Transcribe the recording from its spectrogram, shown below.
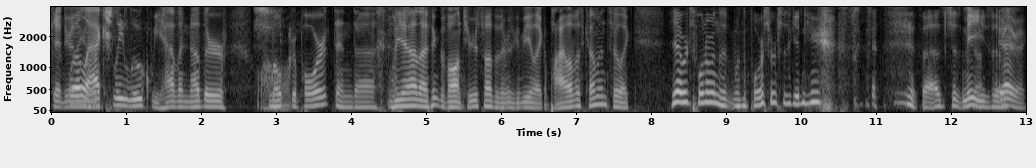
can't do Well, actually, Luke, we have another smoke Oh. report, and uh, Well, yeah, and I think the volunteers thought that there was gonna be like a pile of us coming, so like, yeah, we're just wondering when the when the Forest Service is getting here. That's just me. So, yeah, right.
